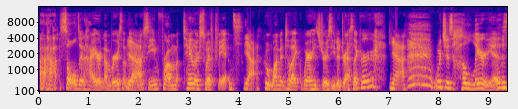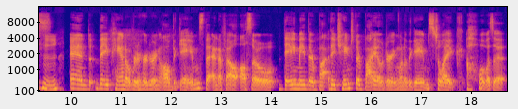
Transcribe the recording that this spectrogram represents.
uh, sold in higher numbers than they've ever seen from Taylor Swift fans Yeah. who wanted to like wear his jersey to dress like her, Yeah. which is hilarious Mhm. and they pan over to her during all of the games. The NFL also they made their bi- they changed their bio during one of the games to like oh, what was it?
